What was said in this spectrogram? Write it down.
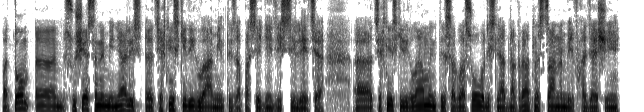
Потом э, существенно менялись э, технические регламенты за последние десятилетия. Э, технические регламенты согласовывались неоднократно с странами, входящими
